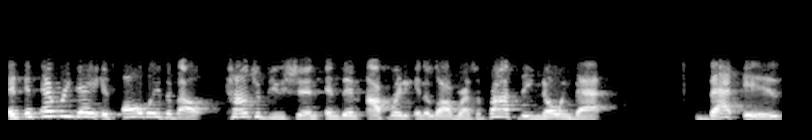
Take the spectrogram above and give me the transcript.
And, and every day it's always about contribution and then operating in the law of reciprocity, knowing that that is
